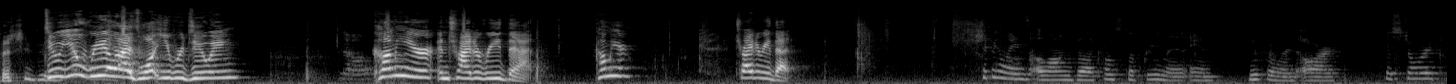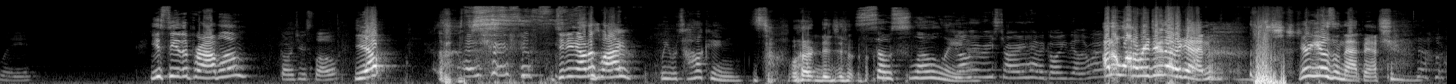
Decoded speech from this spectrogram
What did she do? Do you realize what you were doing? No. Come here and try to read that. Come here. Try to read that. Shipping lanes along the coast of Greenland and Newfoundland are historically You see the problem? going too slow. Yep. Did you notice why? We were talking So where did you? so slowly. You want me to restart and have it going the other way? I don't want to redo that again. You're using that, bitch.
